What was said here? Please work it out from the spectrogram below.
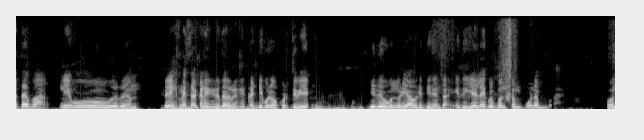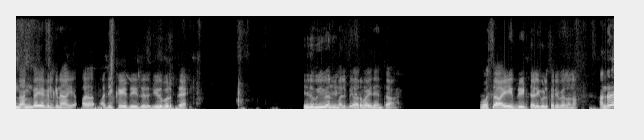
ಅಥವಾ ನೀವು ರೇಷ್ಮೆ ಸಾಕಾಣಿಕೆದಾರರಿಗೆ ಕಡ್ಡಿಗಳು ನಾವು ಕೊಡ್ತೀವಿ. ಇದು ಒಂದು ನೋಡಿ ಯಾವ ರೀತಿ ಇದೆ ಅಂತ. ಇದು ಎಲೆಗಳು ಬಂದು ಸಂಪೂರ್ಣ ಒಂದು ಅಂಗೈ ಅಗಲಿಕಿನ ಅಧಿಕ ಇದು ಇದು ಇದು ಬರುತ್ತೆ. ಇದು ವಿವನ್ ಮಲ್ಬೆ ಅರ್ವ ಇದೆ ಅಂತ. ಹೊಸ ಹೈಬ್ರಿಡ್ ತಳಿಗಳು ಸರ್ ಇವೆಲ್ಲ. ಅಂದ್ರೆ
